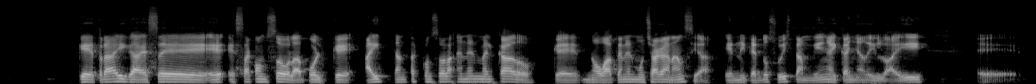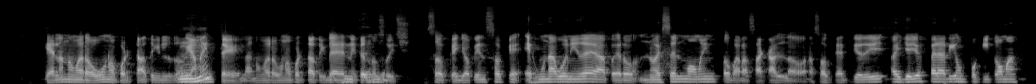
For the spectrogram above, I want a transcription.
que traiga ese, e, esa consola, porque hay tantas consolas en el mercado que no va a tener mucha ganancia. El Nintendo Switch también hay que añadirlo ahí, eh, que es la número uno portátil, obviamente. La número uno portátil es el Nintendo Switch. So que yo pienso que es una buena idea, pero no es el momento para sacarlo ahora. So que yo, yo, yo esperaría un poquito más,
